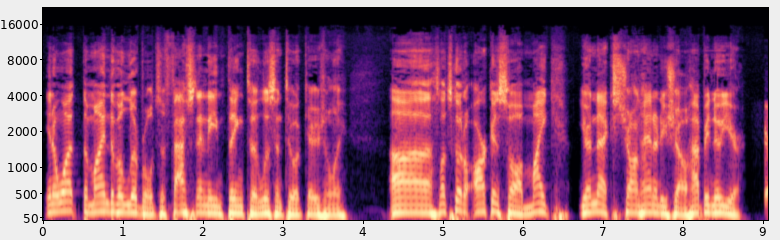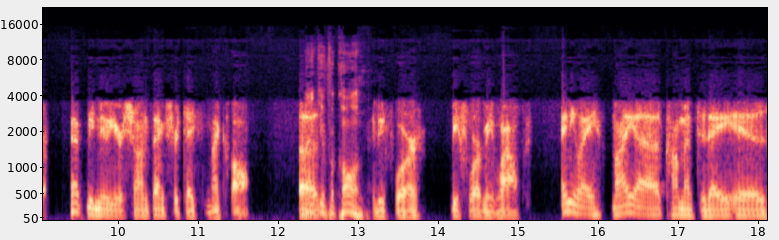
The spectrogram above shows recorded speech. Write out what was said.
You know what? The mind of a liberal. It's a fascinating thing to listen to occasionally. Uh, let's go to Arkansas. Mike, you're next. Sean Hannity Show. Happy New Year. Happy New Year, Sean. Thanks for taking my call. Thank you for calling. Before before me. Wow. Anyway, my uh, comment today is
